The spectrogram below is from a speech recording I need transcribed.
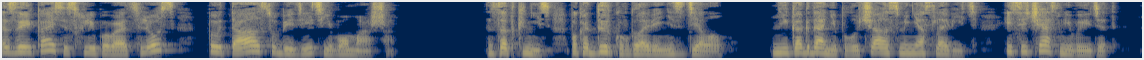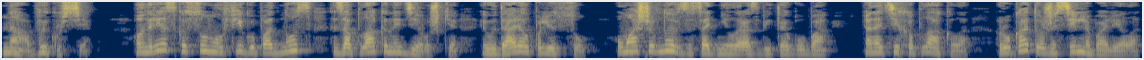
Заикаясь и схлипывая от слез, пыталась убедить его Маша. «Заткнись, пока дырку в голове не сделал. Никогда не получалось меня словить, и сейчас не выйдет. На, выкуси!» Он резко сунул фигу под нос заплаканной девушке и ударил по лицу. У Маши вновь засаднила разбитая губа. Она тихо плакала, рука тоже сильно болела.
